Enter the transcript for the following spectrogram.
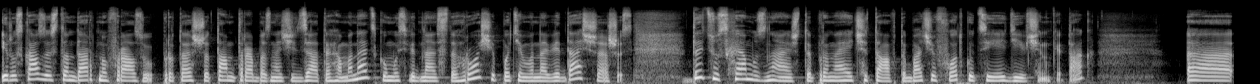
і розказує стандартну фразу про те, що там треба, значить, взяти гаманець, комусь віднести гроші, потім вона віддасть ще щось. Ти цю схему знаєш, ти про неї читав, ти бачив фотку цієї дівчинки, так? Е,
